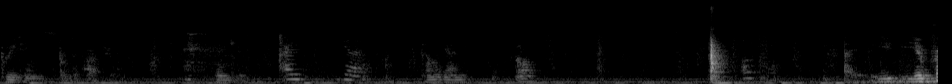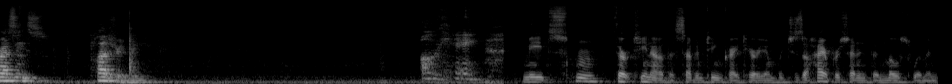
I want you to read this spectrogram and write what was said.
Greetings and departure. Thank you. Are you gonna? Come again. Oh. Okay. Y- your presence pleasured me. Okay. Meets hmm, 13 out of the 17 criterion, which is a higher percentage than most women.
